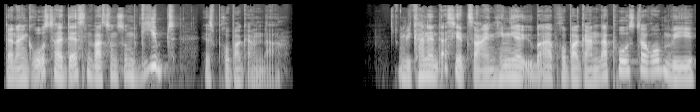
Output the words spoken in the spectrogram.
denn ein Großteil dessen, was uns umgibt, ist Propaganda. Und wie kann denn das jetzt sein? Hängen ja überall Propagandaposter rum, wie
